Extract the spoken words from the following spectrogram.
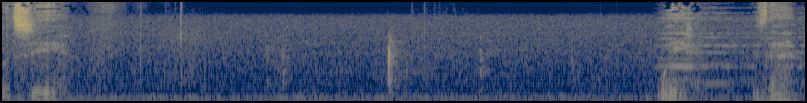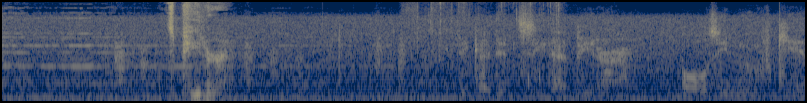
Let's see. Peter. You think I didn't see that, Peter? Ballsy move, kid.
